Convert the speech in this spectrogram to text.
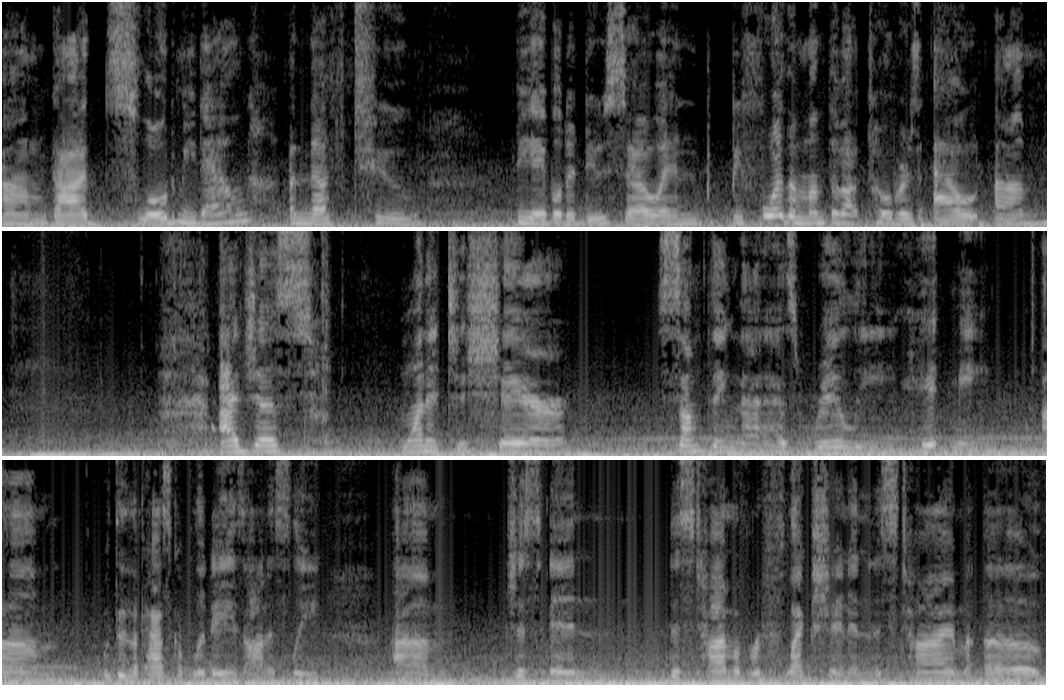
um, God slowed me down enough to be able to do so. And before the month of October's out, um, I just wanted to share something that has really hit me um, within the past couple of days, honestly. Um, just in this time of reflection and this time of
